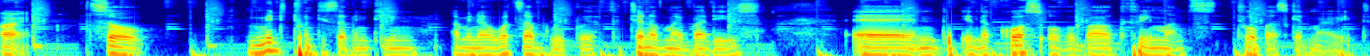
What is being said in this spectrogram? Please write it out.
All right. So, mid 2017, I'm in a WhatsApp group with 10 of my buddies. And in the course of about three months, two of us get married.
